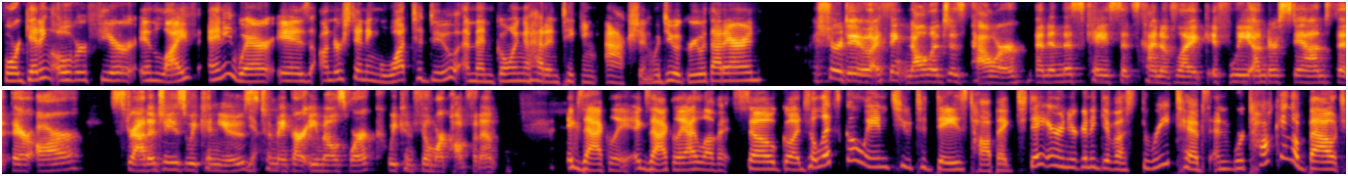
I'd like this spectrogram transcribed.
for getting over fear in life anywhere is understanding what to do and then going ahead and taking action. Would you agree with that, Erin? I sure do. I think knowledge is power. And in this case, it's kind of like if we understand that there are strategies we can use yeah. to make our emails work, we can feel more confident. Exactly. Exactly. I love it. So good. So let's go into today's topic. Today, Erin, you're going to give us three tips, and we're talking about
